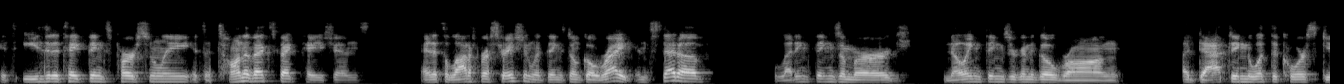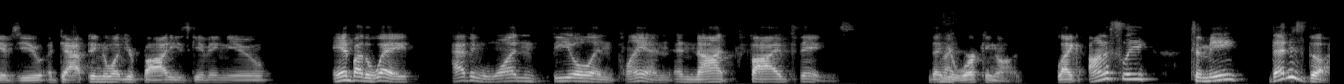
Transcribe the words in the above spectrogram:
It's easy to take things personally. It's a ton of expectations. And it's a lot of frustration when things don't go right instead of letting things emerge knowing things are going to go wrong adapting to what the course gives you, adapting to what your body's giving you. And by the way, having one feel and plan and not five things that right. you're working on. Like honestly, to me, that has the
